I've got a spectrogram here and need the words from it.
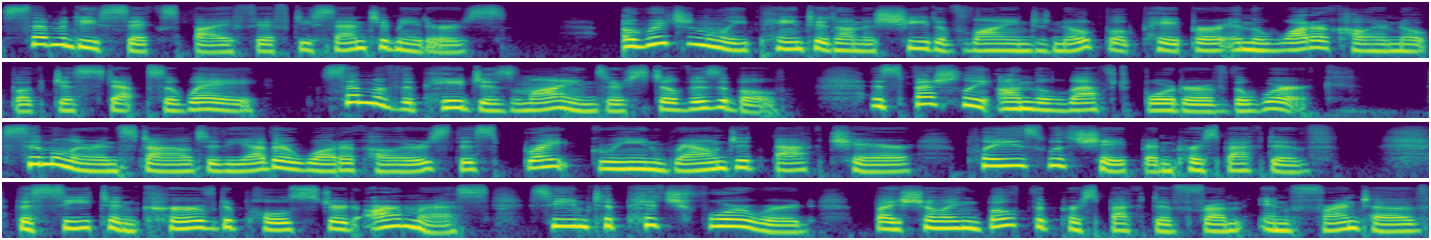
76 by 50 centimeters. Originally painted on a sheet of lined notebook paper in the watercolor notebook just steps away, some of the page's lines are still visible, especially on the left border of the work. Similar in style to the other watercolors, this bright green rounded back chair plays with shape and perspective. The seat and curved upholstered armrests seem to pitch forward by showing both the perspective from in front of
